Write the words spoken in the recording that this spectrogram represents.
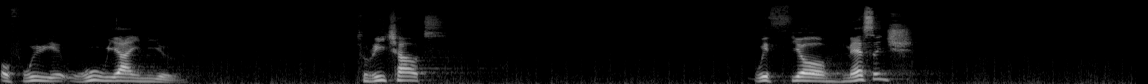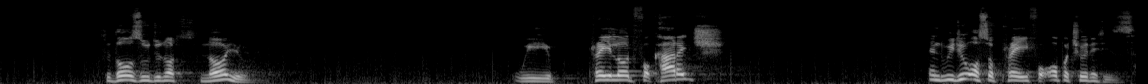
of we, who we are in you. To reach out with your message to those who do not know you. We pray, Lord, for courage, and we do also pray for opportunities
